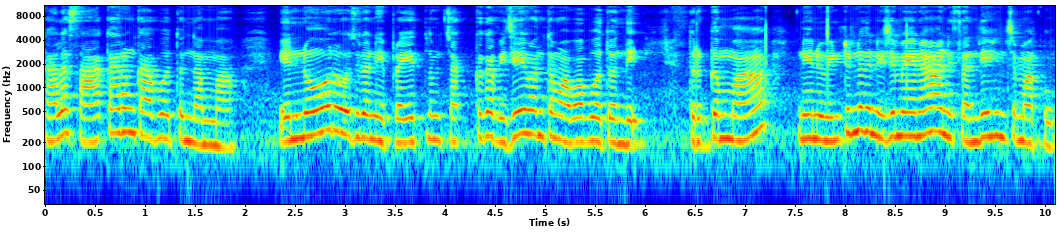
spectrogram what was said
కళ సాకారం కాబోతుందమ్మా. ఎన్నో రోజుల నీ ప్రయత్నం చక్కగా విజయవంతం అవ్వబోతుంది. దుర్గమ్మ నేను వింటున్నది నిజమేనా అని సందేహించమాకు.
